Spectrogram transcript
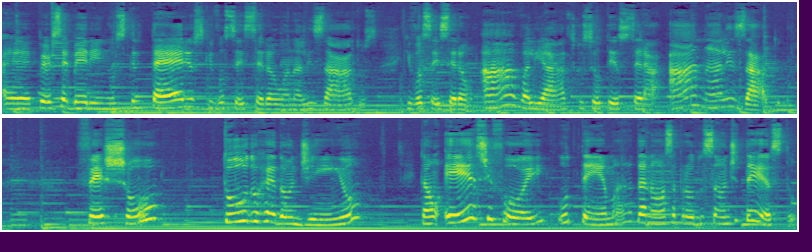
é, perceberem os critérios que vocês serão analisados, que vocês serão avaliados, que o seu texto será analisado fechou tudo redondinho. Então, este foi o tema da nossa produção de texto.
